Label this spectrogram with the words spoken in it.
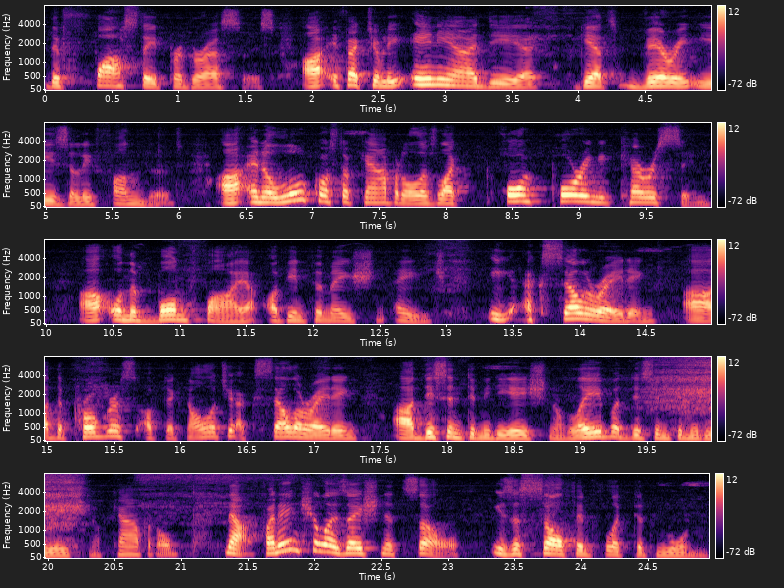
the faster it progresses. Uh, effectively, any idea gets very easily funded. Uh, and a low cost of capital is like pour, pouring a kerosene uh, on the bonfire of information age, accelerating uh, the progress of technology, accelerating uh, disintermediation of labor, disintermediation of capital. Now, financialization itself is a self inflicted wound.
